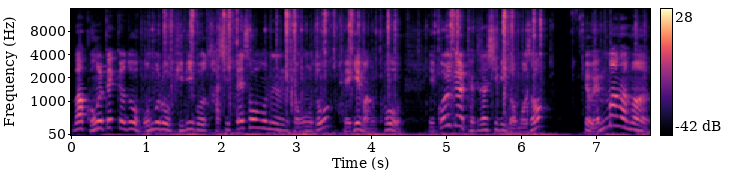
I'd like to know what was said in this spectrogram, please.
막 공을 뺏겨도 몸으로 비비고 다시 뺏어오는 경우도 되게 많고 이 골결 140이 넘어서 웬만하면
